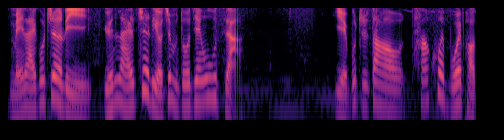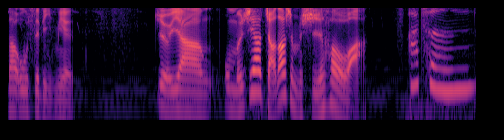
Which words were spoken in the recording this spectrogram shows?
没来过这里，原来这里有这么多间屋子啊！也不知道他会不会跑到屋子里面。这样，我们是要找到什么时候啊？阿成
